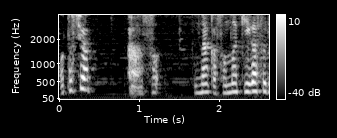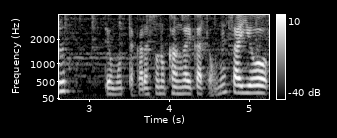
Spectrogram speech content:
私はあそなんかそんな気がするって思ったからその考え方をね採用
